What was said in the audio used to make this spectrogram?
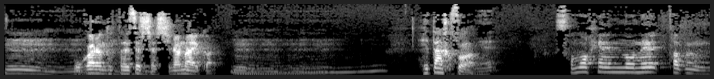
うんお金の大切さ知らないから。うん下手くそなの。ね、その辺のね多分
